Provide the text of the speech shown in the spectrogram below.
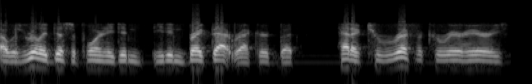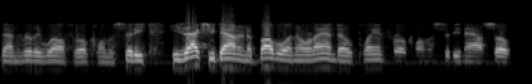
I was really disappointed he didn't he didn't break that record, but had a terrific career here. He's done really well for Oklahoma City. He's actually down in a bubble in Orlando playing for Oklahoma City now. So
